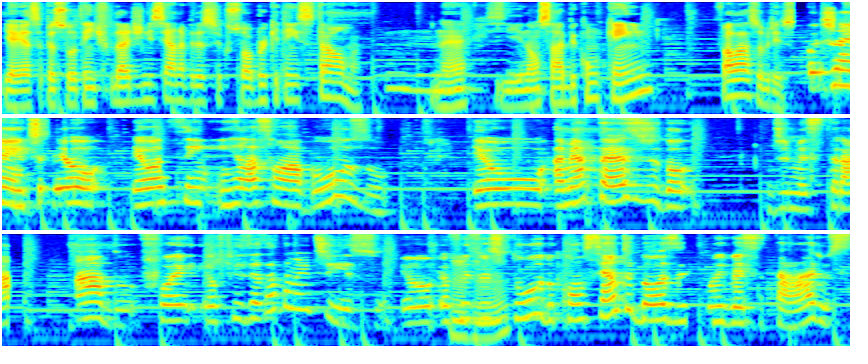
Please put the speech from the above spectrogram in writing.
E aí essa pessoa tem dificuldade de iniciar na vida sexual porque tem esse trauma, Uhum, né? E não sabe com quem falar sobre isso. Gente, eu, eu assim, em relação ao abuso, eu a minha tese de, do- de mestrado foi, eu fiz exatamente isso. Eu, eu fiz Uhum. um estudo com 112 universitários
